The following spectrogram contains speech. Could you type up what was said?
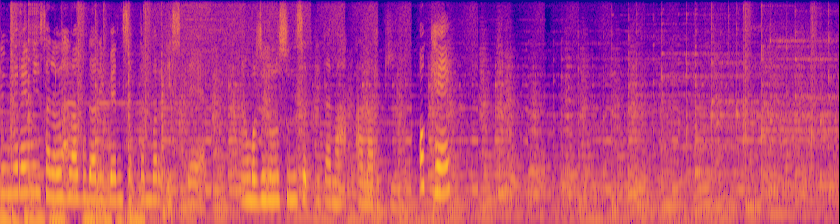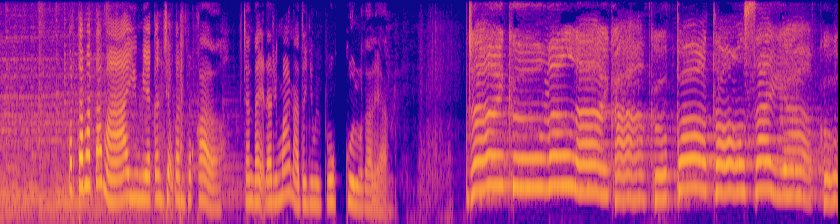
Yumi remix adalah lagu dari band September is Dead yang berjudul Sunset di Tanah Anarki. Oke. Okay. Pertama-tama Yumi akan siapkan vokal. Cantik dari mana tuh Yumi pukul kalian? Daiku malaikat ku potong sayapku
